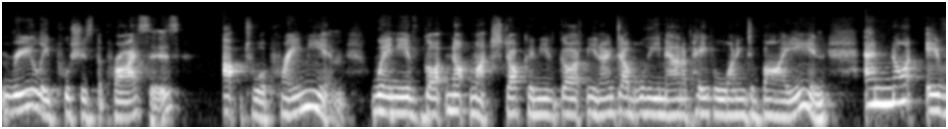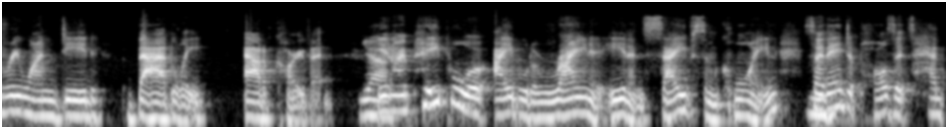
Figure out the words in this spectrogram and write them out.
really pushes the prices up to a premium when you've got not much stock and you've got, you know, double the amount of people wanting to buy in. And not everyone did badly out of COVID. Yeah. You know, people were able to rein it in and save some coin. So mm. their deposits have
